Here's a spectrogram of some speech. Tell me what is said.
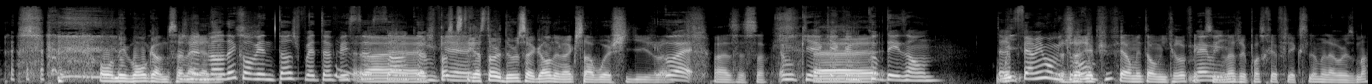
On est bon comme ça, je la me radio. demandais combien de temps je pouvais toffer ça Ouais, sans comme je pense que... qu'il te restait un deux secondes avant que ça envoie chier, genre. Ouais, Ouais, c'est ça. ou que Euh, quelqu'un me coupe des ondes. T'aurais oui, pu fermer mon micro? J'aurais pu fermer ton micro, effectivement. Ben oui. J'ai pas ce réflexe-là, malheureusement.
